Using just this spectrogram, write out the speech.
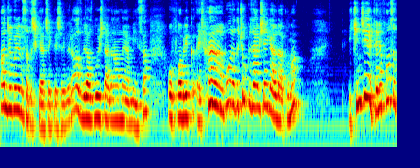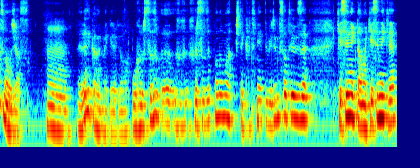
ancak böyle bir satış gerçekleşebilir. Az biraz bu işlerden anlayan bir insan o fabrika... E, Ha bu arada çok güzel bir şey geldi aklıma. İkinci el telefon satın alacağız. hmm, Nereye dikkat etmek gerekiyor? Bu hırsız, e, hırsızlık malı mı? İşte kötü niyetli biri mi satıyor bize? Kesinlikle ama kesinlikle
